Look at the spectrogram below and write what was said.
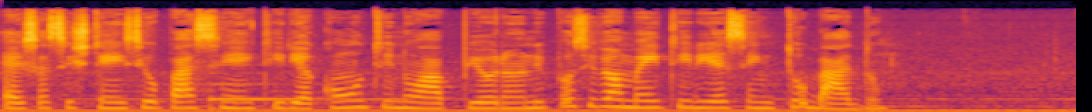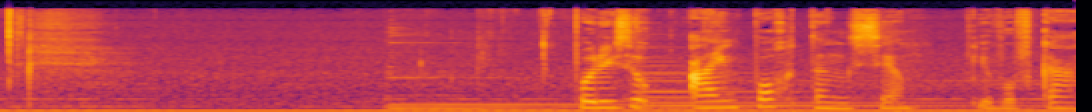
essa assistência e o paciente iria continuar piorando e possivelmente iria ser entubado. Por isso a importância eu vou ficar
